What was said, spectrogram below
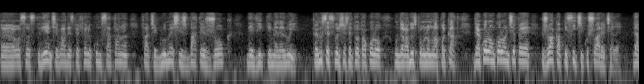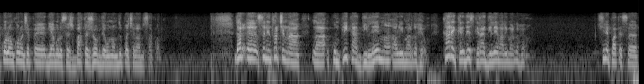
Uh, o să studiem ceva despre felul cum satana face glume și își bate joc de victimele lui. Că nu se sfârșește tot acolo unde l-a dus pe un om la păcat. De acolo încolo începe joaca pisicii cu șoarecele. De acolo încolo începe diavolul să-și bată joc de un om după ce l-a dus acolo. Dar uh, să ne întoarcem la, la cumplita dilemă a lui Mardoheu. Care credeți că era dilema lui Mardoheu? Cine poate să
